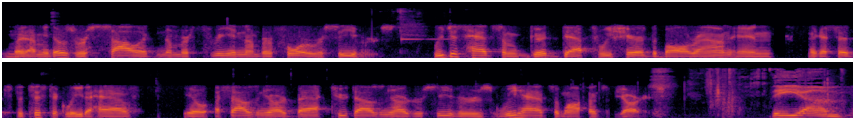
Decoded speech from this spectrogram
Mm-hmm. But I mean, those were solid number three and number four receivers we just had some good depth. We shared the ball around, and like I said, statistically, to have you know a thousand yard back, two thousand yard receivers, we had some offensive yardage. The um,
